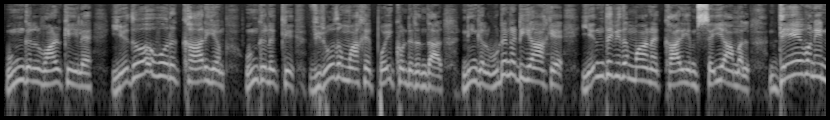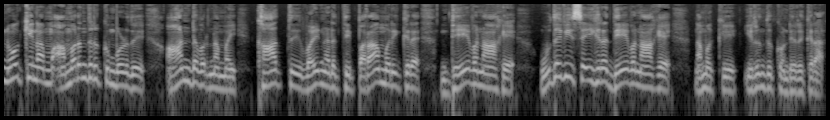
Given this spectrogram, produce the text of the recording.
உங்கள் வாழ்க்கையில ஏதோ ஒரு காரியம் உங்களுக்கு விரோதமாக போய்கொண்டிருந்தால் நீங்கள் உடனடியாக எந்த விதமான காரியம் செய்யாமல் தேவனை நோக்கி நாம் அமர்ந்திருக்கும் பொழுது ஆண்டவர் நம்மை காத்து வழிநடத்தி பராமரிக்கிற தேவனாக உதவி செய்கிற தேவனாக நமக்கு இருந்து கொண்டிருக்கிறார்.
